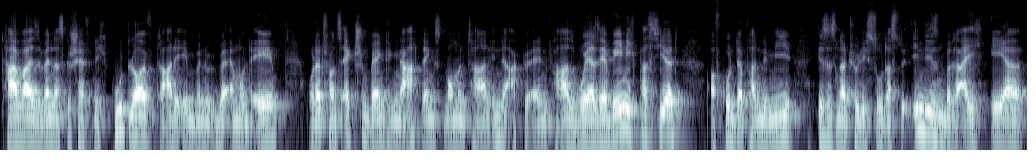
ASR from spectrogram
Teilweise, wenn das Geschäft nicht gut läuft, gerade eben wenn du über MA oder Transaction Banking nachdenkst, momentan in der aktuellen Phase, wo ja sehr wenig passiert aufgrund der Pandemie, ist es natürlich so, dass du in diesem Bereich eher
